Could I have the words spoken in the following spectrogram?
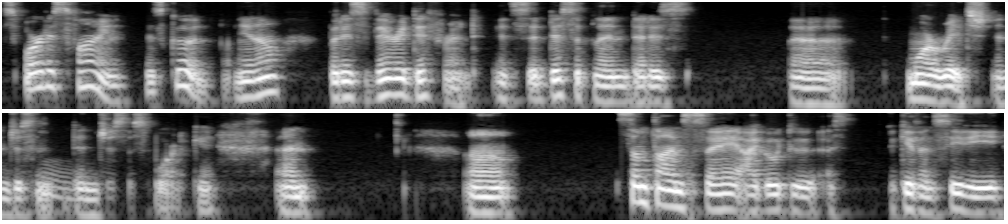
Sport is fine. It's good you know? But it's very different. It's a discipline that is uh, more rich than just mm. than just a sport okay? And uh, sometimes say I go to a, a given city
